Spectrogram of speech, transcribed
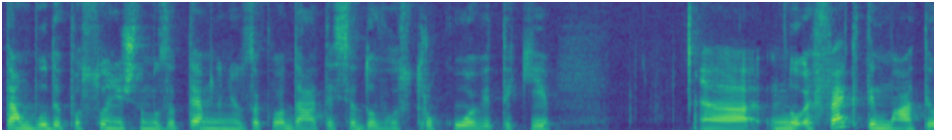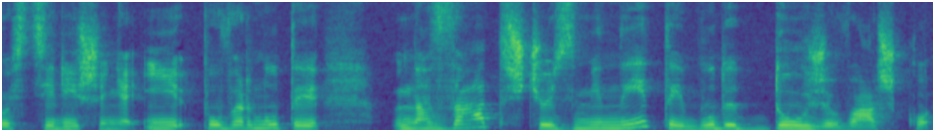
там буде по сонячному затемненню закладатися довгострокові такі. е, Ну, ефекти мати ось ці рішення і повернути назад щось змінити буде дуже важко.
